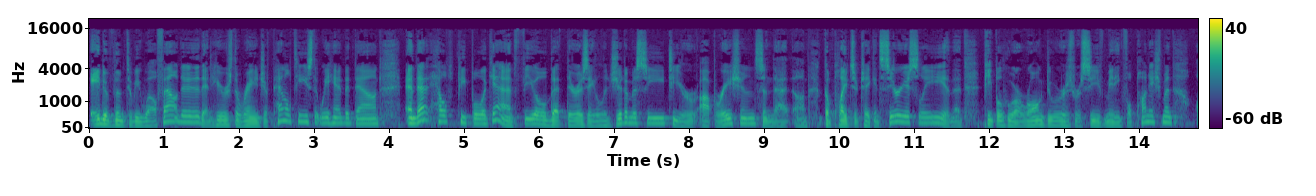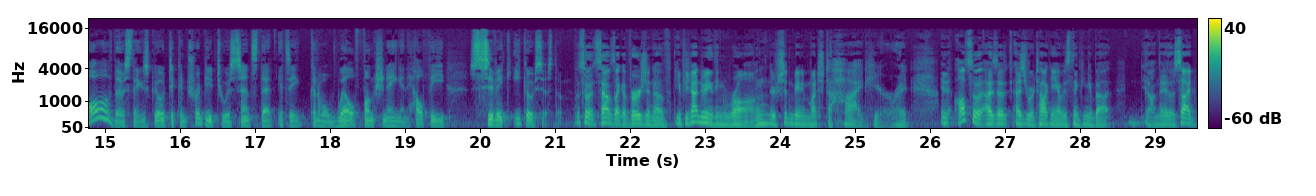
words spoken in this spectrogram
eight of them to be well founded, and here's the range of penalties that we handed down. And that helps people, again, feel that there is a legitimacy to your operations and that um, complaints are taken seriously and that people who are wrongdoers receive meaningful punishment. All of those things go to contribute to a sense that it's a kind of a well functioning and healthy civic ecosystem. So it sounds like a version of if you're not doing anything wrong, there shouldn't be much to hide here, right? And also, as, as you were talking, I was thinking about you know, on the other side,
